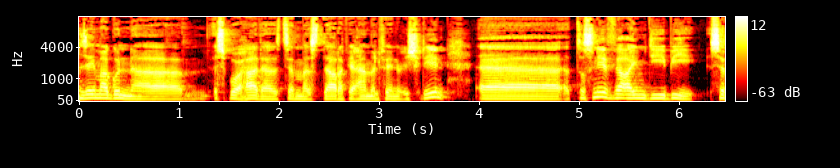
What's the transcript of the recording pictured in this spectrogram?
زي ما قلنا آه، الأسبوع هذا تم إصداره في عام 2020 آه تصنيف اي ام دي بي 7.1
